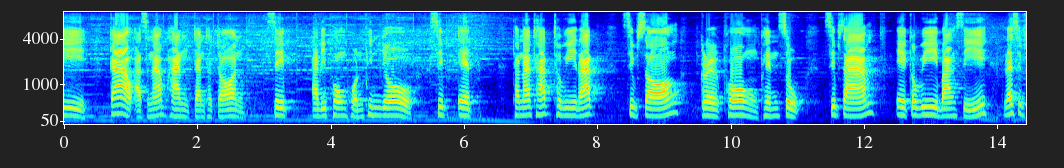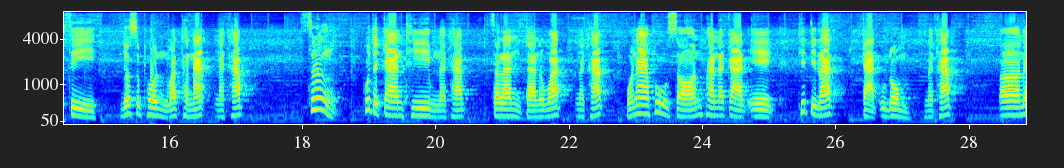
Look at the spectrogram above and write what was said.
ดี 9. อัศนพันธ์จันทจร 10. อดิพงษ์ผลพินโย 11. ธนทัศน์ทวีรัตน์ 12 เกริกพงเพนสุข 13 เอกวีบางสีและ 14 ยศพลวัฒนะนะครับ ซึ่งผู้จัดการทีมนะครับสรันจารวัฒน์นะครับ หัวหน้าผู้ฝึกสอนพันอากาศเอก ทิติรัตน์กาดอุดมนะครับใน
